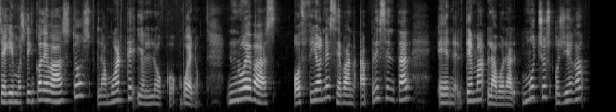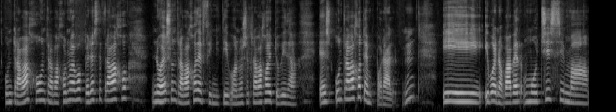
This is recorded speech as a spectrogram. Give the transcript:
Seguimos cinco de bastos, la muerte y el loco. Bueno, nuevas opciones se van a presentar en el tema laboral. Muchos os llega un trabajo, un trabajo nuevo, pero este trabajo no es un trabajo definitivo, no es el trabajo de tu vida, es un trabajo temporal. Y, bueno, va a haber muchísima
